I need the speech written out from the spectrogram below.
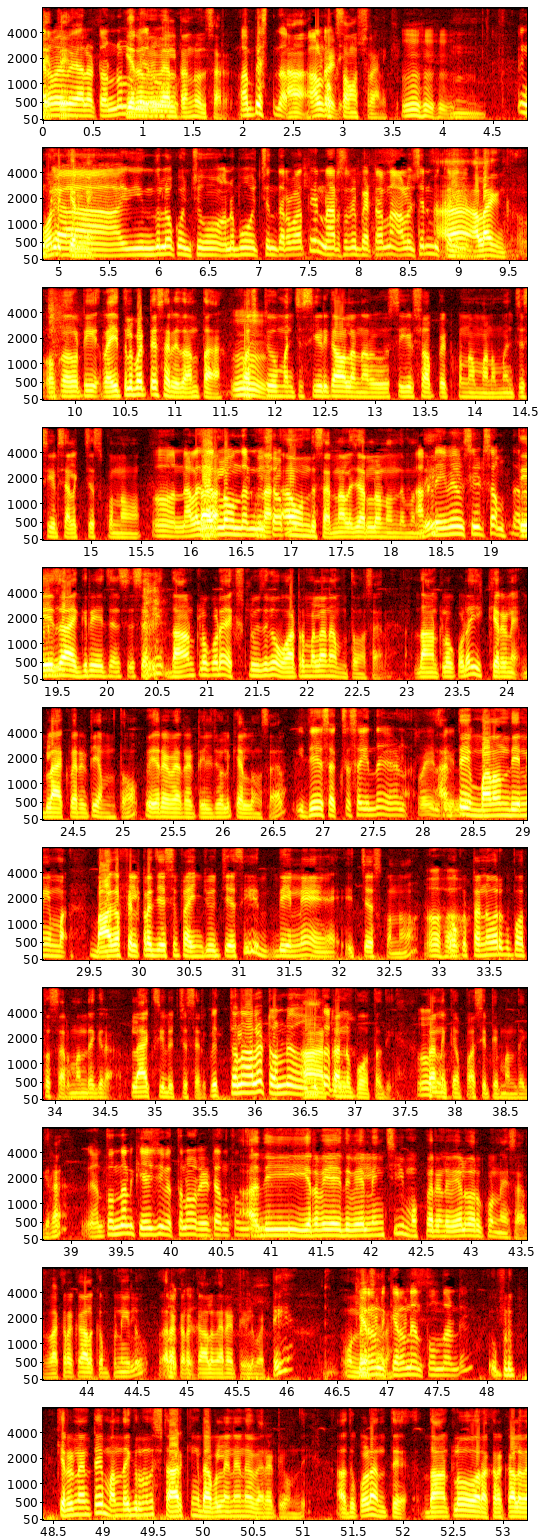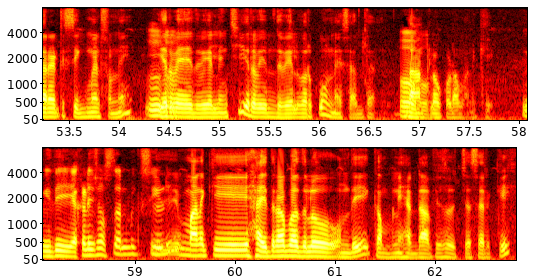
ఇరవై వేల టన్నులు ఇరవై వేల టన్నులు సార్. పంపిస్తున్నారు సంవత్సరానికి. ఇందులో కొంచెం అనుభవం వచ్చిన తర్వాతే నర్సరీ పెట్టాలని ఆలోచన అలాగే ఒకటి రైతులు బట్టే సార్ ఇదంతా. ఫస్ట్ మంచి సీడ్ కావాలన్నారు సీడ్ షాప్ పెట్టుకున్నాం మనం మంచి సీడ్ సెలెక్ట్ చేసుకున్నాం. ఆ, నల్లజర్లో ఉందండి ఉంది సార్ నల్లజర్లోనే ఉంది ఏమేమి సీడ్స్ తేజ అగ్రి ఏజెన్సీస్ అని దాంట్లో కూడా ఎక్స్క్లూజివ్గా వాటర్ మెలన్ అమ్ముతాం సార్. దాంట్లో కూడా ఈ కిరణే బ్లాక్ వెరైటీ అమ్ముతాం. వేరే వెరైటీల జోలికి వెళ్ళాం సార్. ఇదే సక్సెస్ అయిందా? అంటే మనం దీన్ని బాగా ఫిల్టర్ చేసి ఫైన్ చూస్ చేసి దీన్నే ఇచ్చేసుకున్నాం. ఒక టన్ వరకు పోతుంది సార్ మన దగ్గర. బ్లాక్ సీడ్ వచ్చేసరికి. విత్తనాల టన్ను టన్ను పోతుంది. టన్ కెపాసిటీ మన దగ్గర. ఎంత ఉందండి కేజీ విత్తనం రేట్ ఎంత ఉంది? అది ఇరవై ఐదు వేల నుంచి ముప్పై రెండు వేల వరకు ఉన్నాయి సార్. రకరకాల కంపెనీలు రకరకాల వెరైటీలు బట్టి కిరణ్. కిరణ్ ఎంత ఉందండి? ఇప్పుడు కిరణ్ అంటే మన దగ్గర ఉంది స్టార్కింగ్ డబల్ నైన్ అనే వెరైటీ ఉంది. అది కూడా అంతే. దాంట్లో రకరకాల వెరైటీ సిగ్మెంట్స్ ఉన్నాయి. ఇరవై ఐదు వేల నుంచి ఇరవై ఎనిమిది వేల వరకు ఉన్నాయి సార్ దాంట్లో. కూడా మనకి. ఇది ఎక్కడి నుంచి వస్తుంది మీకు సీడ్? మనకి హైదరాబాద్లో ఉంది. కంపెనీ హెడ్ ఆఫీస్ వచ్చేసరికి.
